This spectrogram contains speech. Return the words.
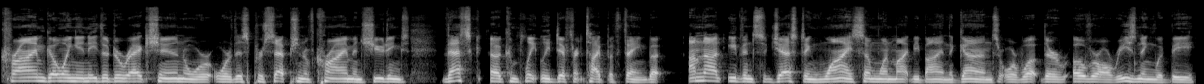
crime going in either direction or or this perception of crime and shootings, that's a completely different type of thing. But I'm not even suggesting why someone might be buying the guns or what their overall reasoning would be.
